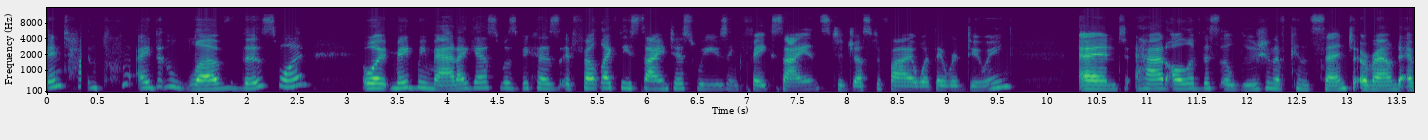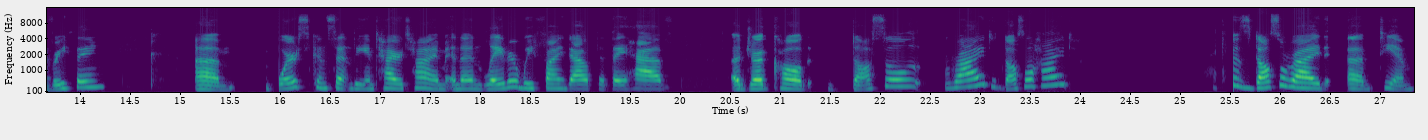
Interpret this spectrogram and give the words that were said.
entire I didn't love this one. What made me mad, I guess, was because it felt like these scientists were using fake science to justify what they were doing and had all of this illusion of consent around everything. Um, worse consent the entire time. And then later we find out that they have a drug called docile ride, docile hide. It was Docilryde um, TM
